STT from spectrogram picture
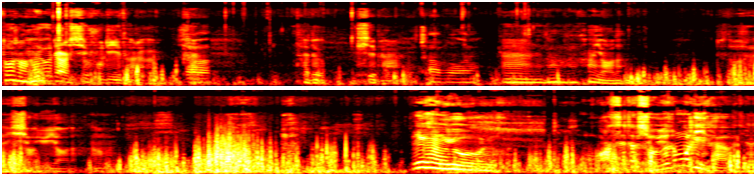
多少还有点吸附力，它这个，是吧？它这个皮盘。差不多了。嗯，你看看看咬的，这都是那小鱼咬的，看到没？你看，哎呦哎呦，哇塞，这小鱼这么厉害，我天！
